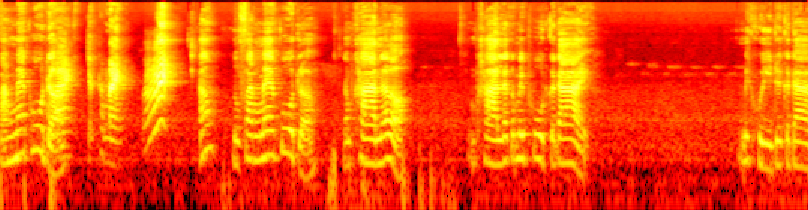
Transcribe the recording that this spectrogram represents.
ฟังแม่พูดเหรอทำไมจะทำไม เอ้า หนูฟังแม่พูดเหรอลำคาญนะเหรอลำคาญแล้วก็ไม่พูดก็ได้ ไม่คุยด้วยก็ได้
